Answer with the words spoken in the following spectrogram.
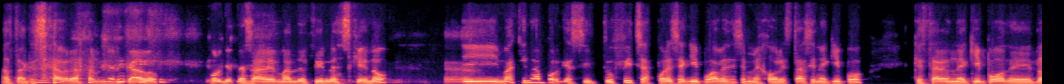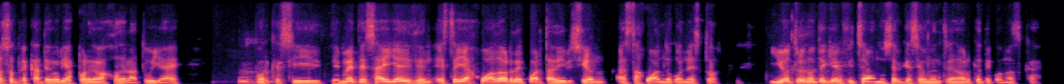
hasta que se abra el mercado, porque te sabe mal decirles que no. Ah. Y más que nada porque si tú fichas por ese equipo, a veces es mejor estar sin equipo que estar en un equipo de dos o tres categorías por debajo de la tuya, ¿eh? Porque si te metes ahí ya dicen, este ya es jugador de cuarta división, está jugando con esto y otro no te quiere fichar a no ser que sea un entrenador que te conozca.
